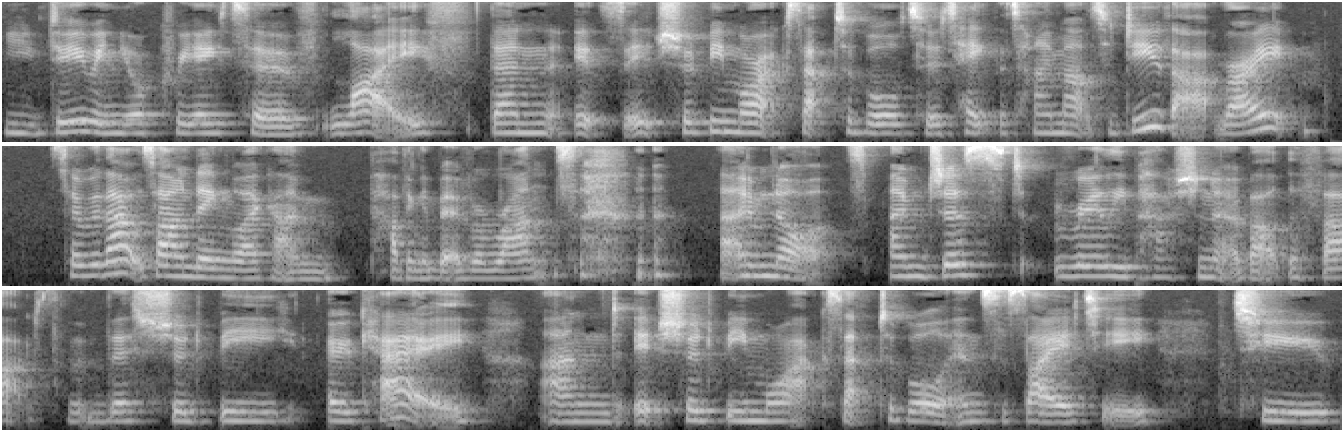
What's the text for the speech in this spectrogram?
you do in your creative life, then it's it should be more acceptable to take the time out to do that, right? So without sounding like I'm having a bit of a rant, I'm not. I'm just really passionate about the fact that this should be okay and it should be more acceptable in society to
